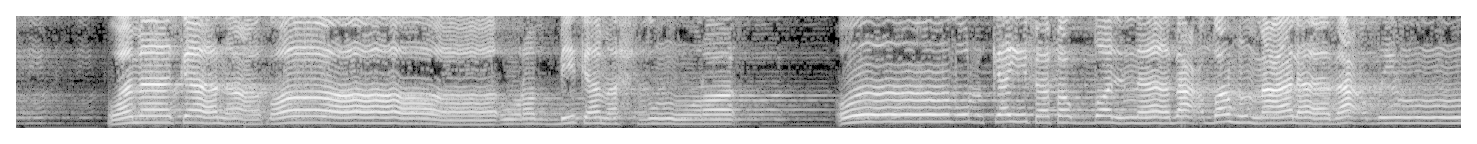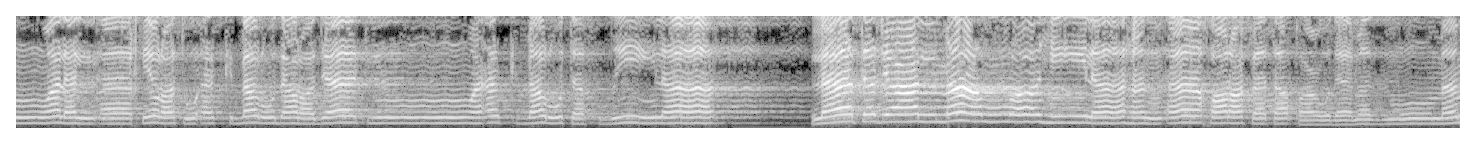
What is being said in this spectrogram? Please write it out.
وما كان عطاء ربك محظورا. انظر كيف فضلنا بعضهم على بعض وللآخرة أكبر درجات وأكبر تفضيلا. لا تجعل مع الله إلها آخر فتقعد مذموما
